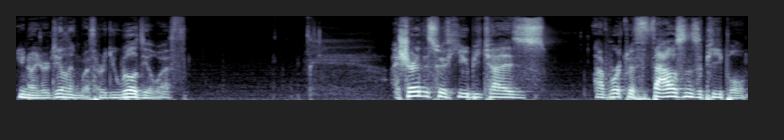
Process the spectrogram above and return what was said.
you know you're dealing with or you will deal with. I share this with you because I've worked with thousands of people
